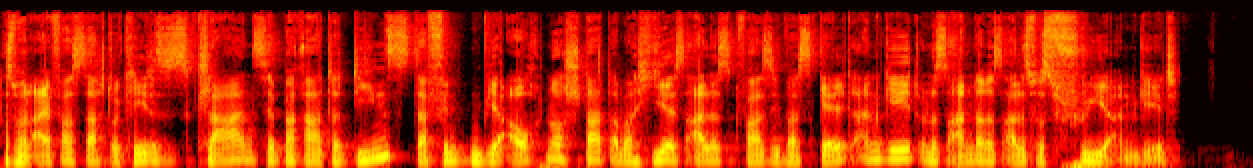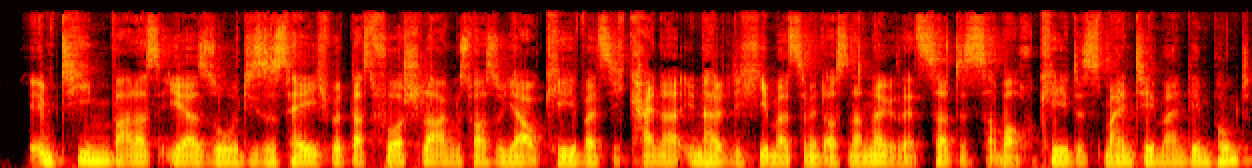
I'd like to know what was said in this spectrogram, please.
Dass man einfach sagt, okay, das ist klar ein separater Dienst, da finden wir auch noch statt, aber hier ist alles quasi was was Geld angeht und das andere ist alles, was Free angeht. Im Team war das eher so dieses, hey, ich würde das vorschlagen. Es war so, ja, okay, weil sich keiner inhaltlich jemals damit auseinandergesetzt hat. Das ist aber auch okay, das ist mein Thema in dem Punkt.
